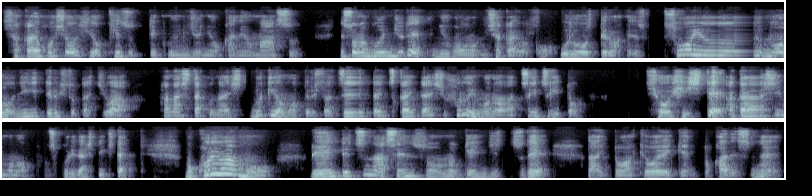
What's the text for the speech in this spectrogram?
社会保障費を削って軍需にお金を回す。その軍需で日本社会はこう潤ってるわけです。そういうものを握ってる人たちは話したくないし、武器を持ってる人は絶対使いたいし、古いものは次々と消費して新しいものを作り出していきたい。もうこれはもう冷徹な戦争の現実で、大東亜共栄圏とかですね、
